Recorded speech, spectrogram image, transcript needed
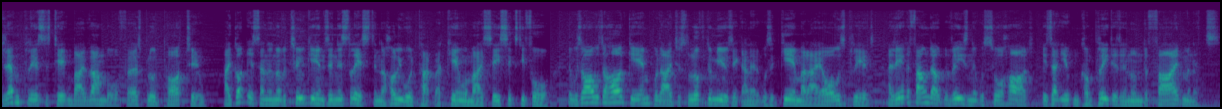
11th place is taken by Rambo First Blood Part 2. I got this and another two games in this list in the Hollywood pack that came with my C64. It was always a hard game but I just loved the music and it was a game that I always played. I later found out the reason it was so hard is that you can complete it in under 5 minutes.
